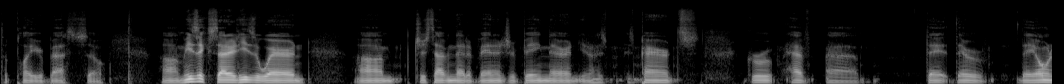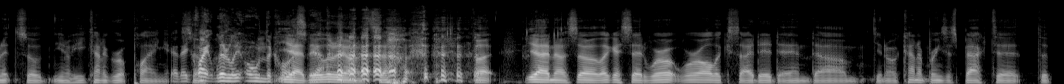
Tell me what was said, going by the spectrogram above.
to play your best. So um, he's excited, he's aware, and um, just having that advantage of being there, and you know, his his parents grew have uh, they they were they own it, so you know he kind of grew up playing it. Yeah, they So- quite literally own the course. yeah, they literally own it. So, but yeah, no. So like I said, we're we're all excited, and um, you know, it kind of brings us back to the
